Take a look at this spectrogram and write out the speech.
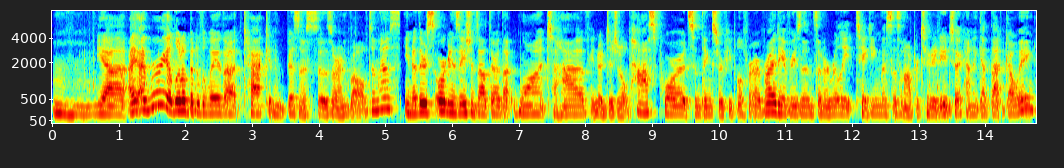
Mm-hmm. Yeah, I, I, worry a little bit of the way that tech and businesses are involved in this. You know, there's organizations out there that want to have, you know, digital passports and things for people for a variety of reasons and are really taking this as an opportunity to kind of get that going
